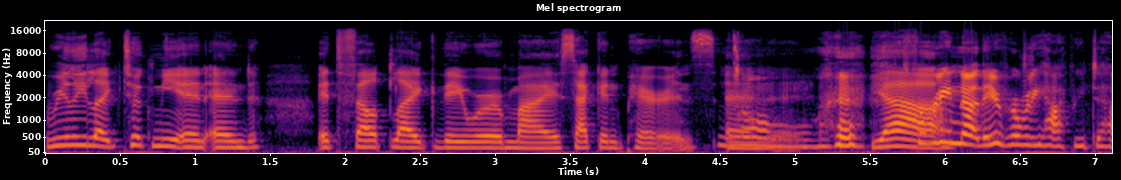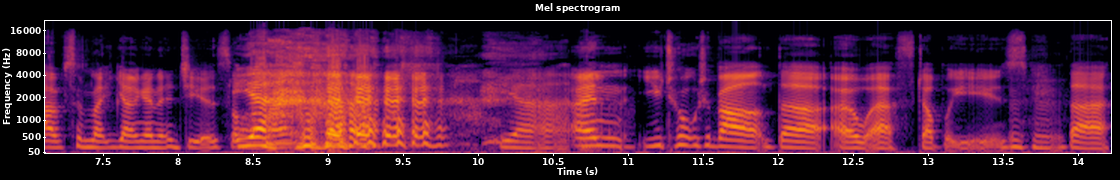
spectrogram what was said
really like took me in, and it felt like they were my second parents. And Oh. yeah, probably not. They were probably happy to have some like young energy as well. Yeah. right? yeah, and you talked about the OFWs Mm-hmm. there.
